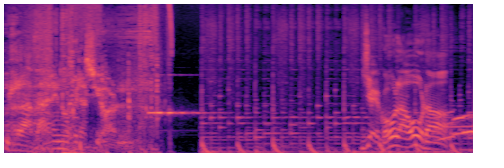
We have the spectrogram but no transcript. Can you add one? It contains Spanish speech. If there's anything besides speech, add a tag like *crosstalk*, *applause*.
Radar en operación. Llegó la hora.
